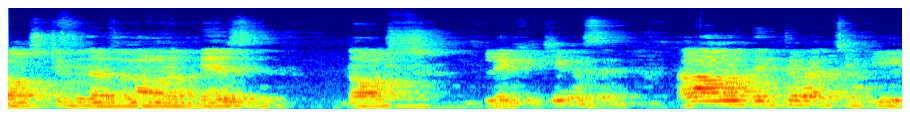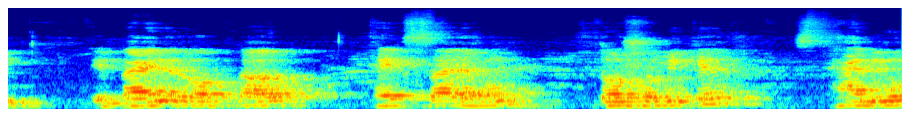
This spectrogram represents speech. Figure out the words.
দশটি বোঝার জন্য আমরা বেস দশ লিখি, ঠিক আছে? তাহলে আমরা দেখতে পাচ্ছি কি? এই বাইনের অক্টাল, হেক্সা এবং দশমিকের স্থানীয়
